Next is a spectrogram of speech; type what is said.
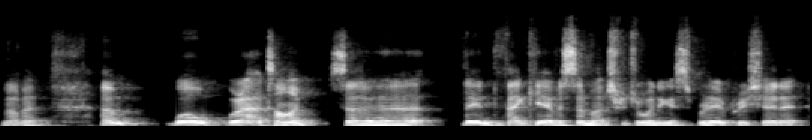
Love it. Um, well, we're out of time. So, uh, Liam, thank you ever so much for joining us. Really appreciate it.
